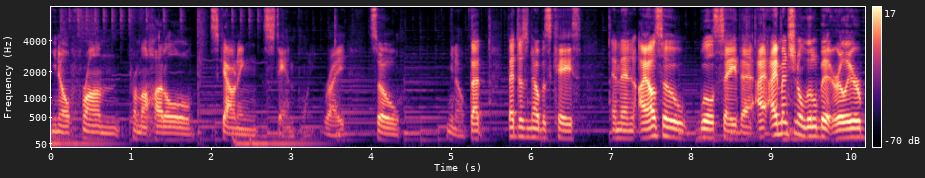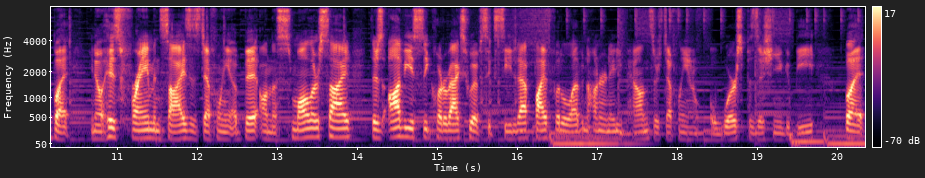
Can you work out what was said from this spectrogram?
you know, from from a Hudl scouting standpoint, right? So, you know that that doesn't help his case. And then I also will say that I, I, mentioned a little bit earlier, but you know his frame and size is definitely a bit on the smaller side. There's obviously quarterbacks who have succeeded at five foot 11, 180 pounds. There's definitely a, a worse position you could be, but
